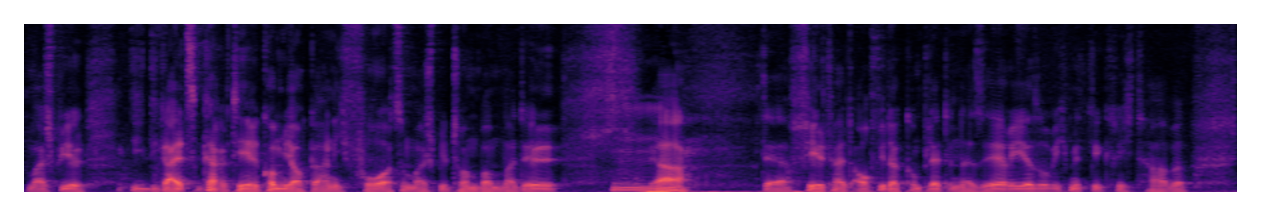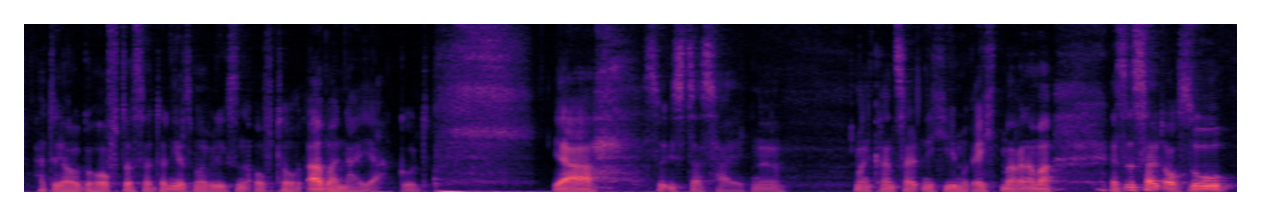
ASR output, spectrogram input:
zum Beispiel, die, die geilsten Charaktere kommen ja auch gar nicht vor. Zum Beispiel Tom Bombadil. Hm. Ja, der fehlt halt auch wieder komplett in der Serie, so wie ich mitgekriegt habe. Hatte ja auch gehofft, dass er dann jetzt mal wenigstens auftaucht. Aber naja, gut. Ja, so ist das halt. Ne? Man kann es halt nicht jedem recht machen. Aber es ist halt auch so,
